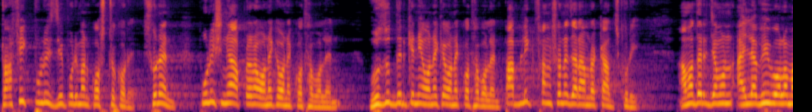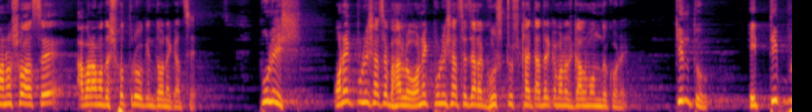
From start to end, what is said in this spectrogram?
ট্রাফিক পুলিশ যে পরিমাণ কষ্ট করে। শুনেন, পুলিশ নিয়ে আপনারা অনেকে অনেক কথা বলেন। হুজুরদেরকে নিয়ে অনেকে অনেক কথা বলেন। পাবলিক ফাংশনে যারা আমরা কাজ করি, আমাদের যেমন আই লাভ ইউ বলা মানুষও আছে, আবার আমাদের শত্রুও কিন্তু অনেক আছে। পুলিশ, অনেক পুলিশ আছে ভালো, অনেক পুলিশ আছে যারা ঘুষ টুস খায়, তাদেরকে মানুষ গালমন্দ করে। কিন্তু এই তীব্র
